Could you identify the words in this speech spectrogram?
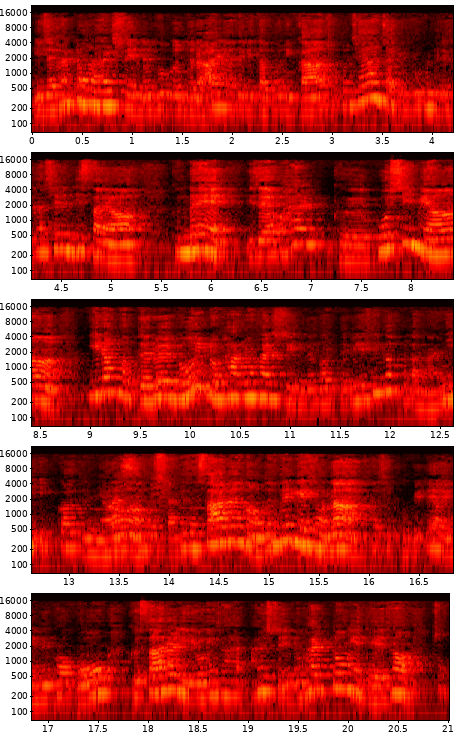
이제 활동을 할 수 있는 부분들을 알려드리다 보니까 조금 제한적인 부분들이 사실은 있어요. 근데 이제 할 그 보시면 이런 것들을 놀이로 활용할 수 있는 것들이 생각보다 많이 있거든요. 맞습니다. 그래서 쌀은 어느 댁에서나 사실 구비되어 있는 거고 그 쌀을 이용해서 할 수 있는 활동에 대해서 조금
